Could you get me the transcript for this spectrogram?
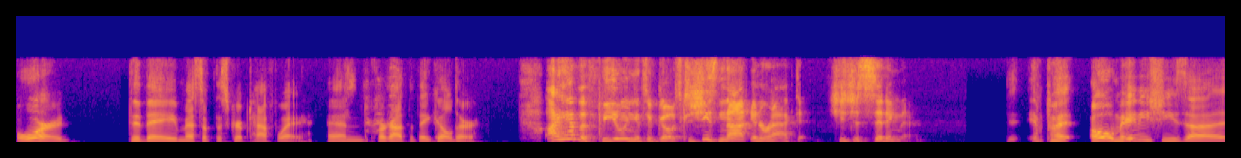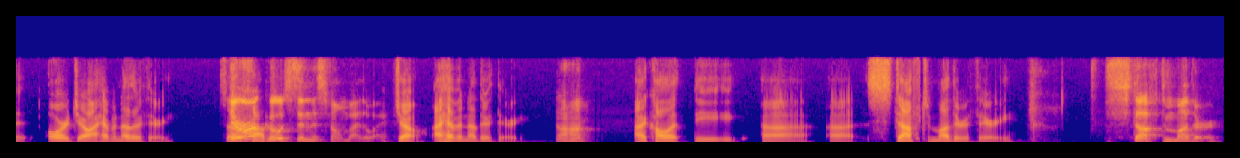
or did they mess up the script halfway and forgot that they killed her? I have a feeling it's a ghost because she's not interacting. She's just sitting there. But oh, maybe she's uh. Or Joe, I have another theory. So there are Tom- ghosts in this film, by the way. Joe, I have another theory. Uh huh. I call it the uh, uh, stuffed mother theory. Stuffed mother.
